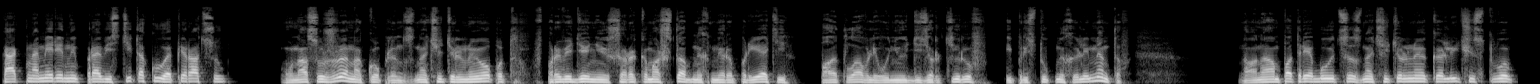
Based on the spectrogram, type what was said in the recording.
Как намерены провести такую операцию? У нас уже накоплен значительный опыт в проведении широкомасштабных мероприятий по отлавливанию дезертиров и преступных элементов, но нам потребуется значительное количество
